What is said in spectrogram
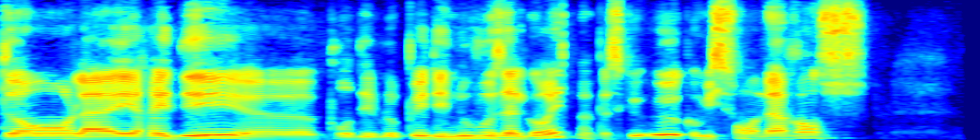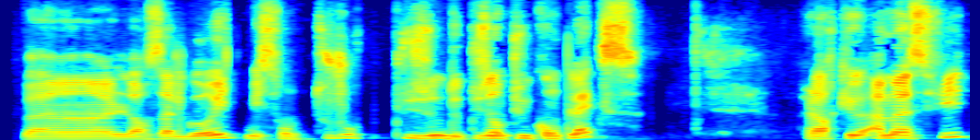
dans la R&D euh, pour développer des nouveaux algorithmes, parce que eux, comme ils sont en avance, ben, leurs algorithmes, ils sont toujours de plus en plus complexes. Alors que Amazfit,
